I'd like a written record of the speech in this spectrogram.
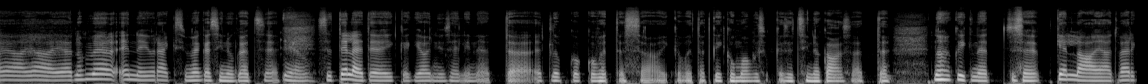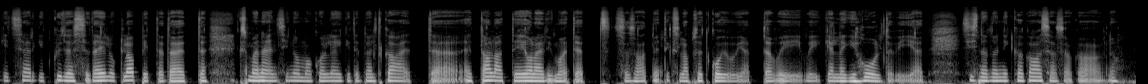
ja, ja, ja noh, me enne ju rääkisime ka sinuga, et see, see teletöö ikkagi on ju selline, et, et lõppkokkuvõttes sa ikka võtad kõik oma võsukesed sinna kaasa, et noh, kõik need, see kellaajad, värgid, särgid, kuidas seda elu klapitada, et eks ma näen siin oma kolleegide pealt ka, et, et alati ei ole niimoodi, et sa saad näiteks lapsed koju jätta või, või kellegi hoolde viia, et siis nad on ikka kaasas, aga noh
